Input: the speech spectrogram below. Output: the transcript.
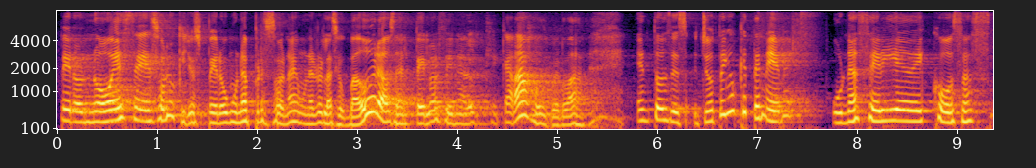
Pero no es eso lo que yo espero en una persona en una relación madura, o sea, el pelo al final, qué carajos, ¿verdad? Entonces, yo tengo que tener una serie de cosas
